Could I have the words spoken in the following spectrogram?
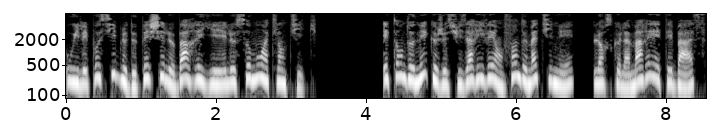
où il est possible de pêcher le bar rayé et le saumon atlantique. Étant donné que je suis arrivé en fin de matinée, lorsque la marée était basse,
